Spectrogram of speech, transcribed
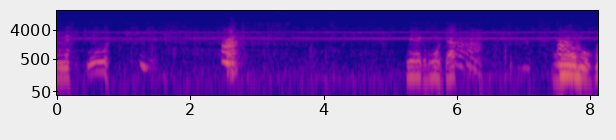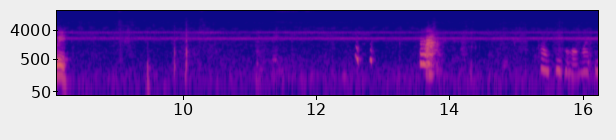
นี่ไงโอ้ยแม่กับโมจักเอาลูกเว้ยคอยที่หอมมาดิ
